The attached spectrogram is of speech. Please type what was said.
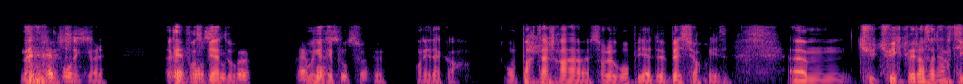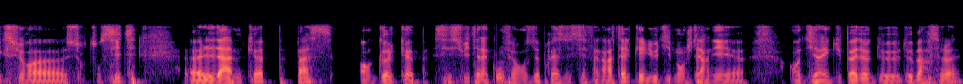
Réponse, Je rigole. Réponse, bientôt. oui, réponse sous peu. On est d'accord. On partagera euh, sur le groupe et il y a de belles surprises. Euh, tu, tu, écrivais dans un article sur, sur ton site, l'AM Cup passe en Gold Cup. C'est suite à la conférence de presse de Stéphane Rattel qui a eu lieu dimanche dernier euh, en direct du paddock de, Barcelone.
